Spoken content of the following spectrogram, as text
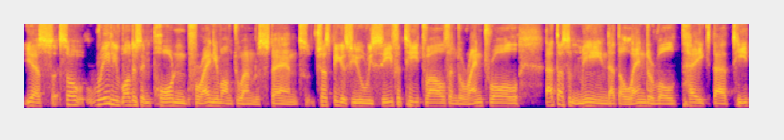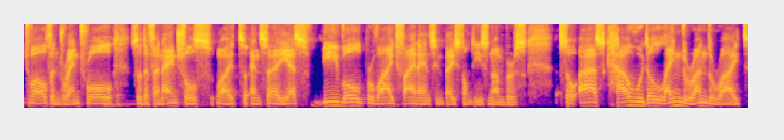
Yes. So, really, what is important for anyone to understand just because you receive a T12 and a rent roll, that doesn't mean that the lender will take that T12 and rent roll, so the financials, right, and say, yes, we will provide financing based on these numbers. So, ask how would a lender underwrite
